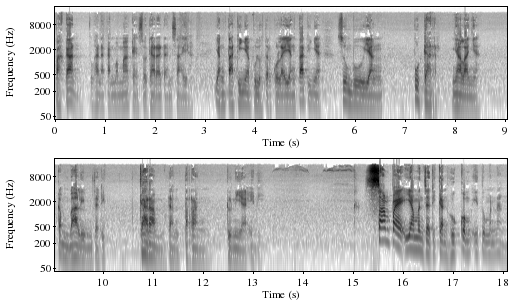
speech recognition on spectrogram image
bahkan Tuhan akan memakai saudara dan saya yang tadinya buluh terkulai, yang tadinya sumbu yang pudar nyalanya, kembali menjadi garam dan terang dunia ini. Sampai ia menjadikan hukum itu menang.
